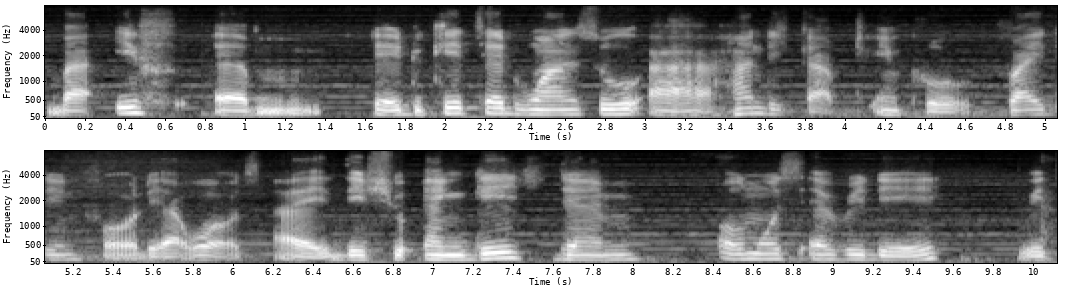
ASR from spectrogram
But if um, the educated ones who are handicapped in providing for their wards, uh, they should engage them almost every day with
